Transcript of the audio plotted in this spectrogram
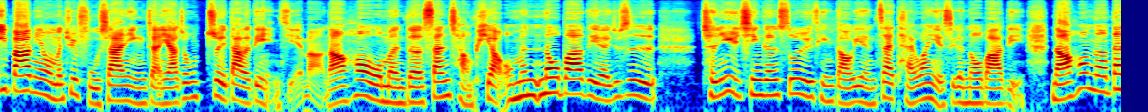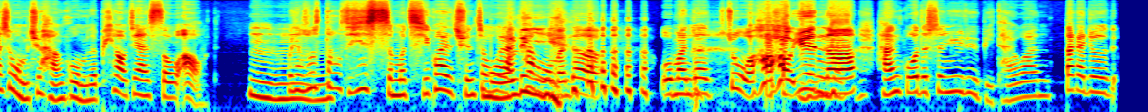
一八年我们去釜山影展，亚洲最大的电影节嘛，然后我们的三场票，我们 Nobody 就是陈玉清跟苏玉婷导演在台湾也是个 nobody。然后呢，但是我们去韩国，我们的票竟然 sold out。嗯，我想说，到底是什么奇怪的群众会来看我们的 我们的祝我好好运呢？韩国的生育率比台湾大概就是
